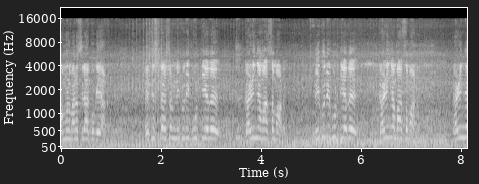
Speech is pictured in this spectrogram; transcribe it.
നമ്മൾ മനസ്സിലാക്കുകയാണ്. രജിസ്ട്രേഷൻ നികുതി കൂട്ടിയത് കഴിഞ്ഞ മാസമാണ്. നികുതി കൂട്ടിയത് കഴിഞ്ഞ മാസമാണ്. കഴിഞ്ഞ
